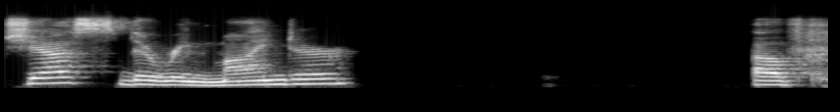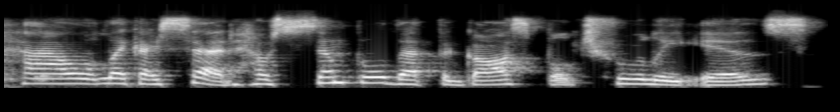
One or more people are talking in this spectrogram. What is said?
just the reminder of how, like I said, how simple that the gospel truly is.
